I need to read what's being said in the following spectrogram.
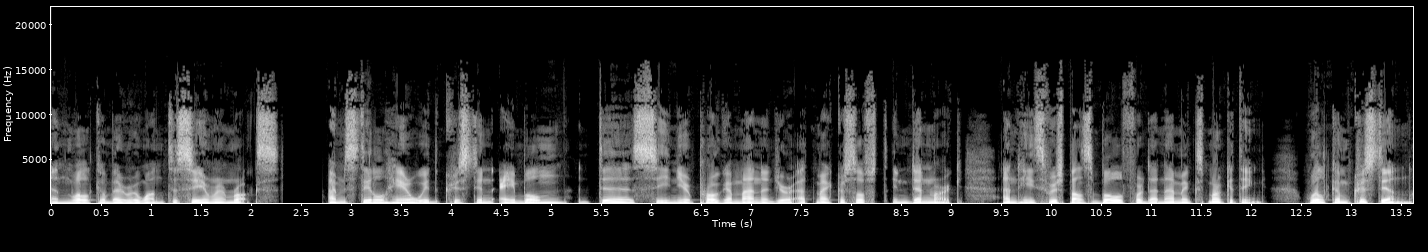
and welcome everyone to CRM Rocks. I'm still here with Christian Abeln, the Senior Program Manager at Microsoft in Denmark, and he's responsible for Dynamics Marketing. Welcome, Christian.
